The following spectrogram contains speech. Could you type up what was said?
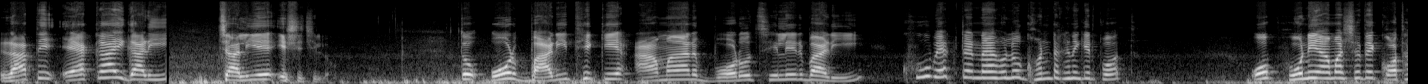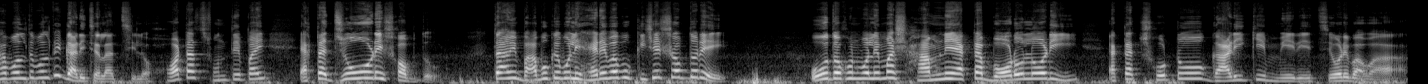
রাতে একাই গাড়ি চালিয়ে এসেছিল। তো ওর বাড়ি থেকে আমার বড় ছেলের বাড়ি খুব একটা না হলেও ঘন্টাখানেকের পথ। ও ফোনে আমার সাথে কথা বলতে বলতে গাড়ি চালাচ্ছিল। হঠাৎ শুনতে পাই একটা জোরে শব্দ। তা আমি বাবুকে বলি হ্যাঁ রে বাবু, কিসের শব্দ রে? ও তখন বলে, মা, সামনে একটা বড় লরি একটা ছোট গাড়িকে মেরেছে। ওরে বাবা।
